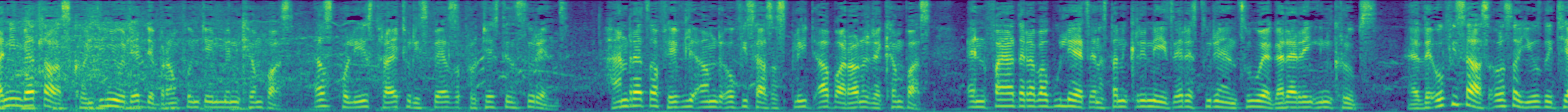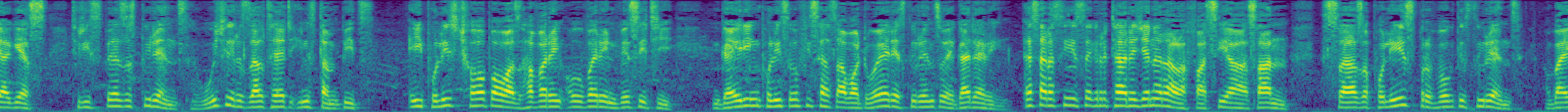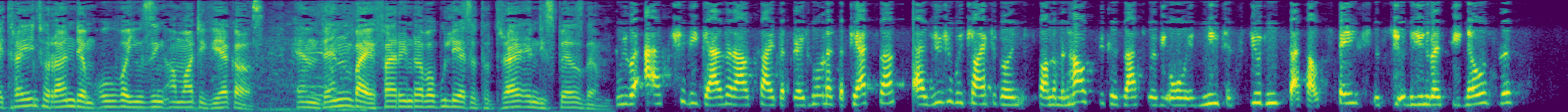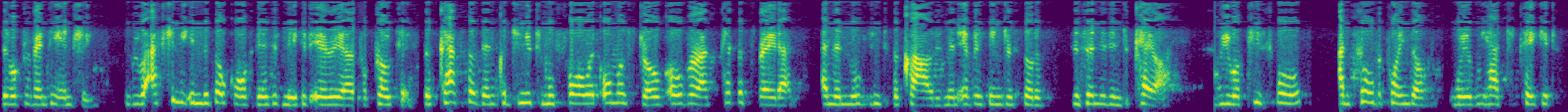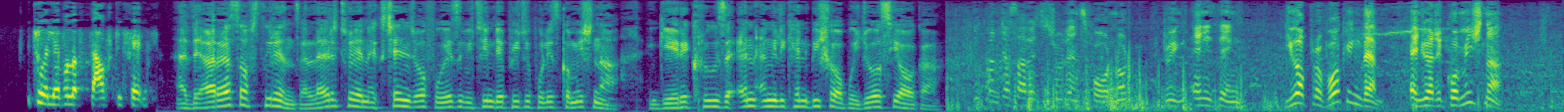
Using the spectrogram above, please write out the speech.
Running battles continued at the Braamfontein main campus as police tried to disperse protesting students. Hundreds of heavily armed officers split up around the campus and fired rubber bullets and stun grenades at the students who were gathering in groups. Uh, the officers also used the tear gas to disperse the students, which resulted in stampedes. A police chopper was hovering over the university, guiding police officers about where the students were gathering. SRC Secretary General Fasiha Hassan says the police provoked the students by trying to run them over using armored vehicles and then by firing rubber bullets to try and disperse them. We were actually gathered outside the Great Hall at the piazza. As usual, we tried to go into Solomon House because that's where we always meet as students. That's our space. The, the university knows this. They were preventing entry. We were actually in the so-called designated area for protest. The Casspir then continued to move forward, almost drove over us, pepper sprayed us, and then moved into the crowd, and then everything just sort of descended into chaos. We were peaceful until the point of where we had to take it to a level of self-defense. The arrest of students led to an exchange of words between Deputy Police Commissioner Gary Kruser and Anglican Bishop Joe Seoka. You can't just arrest students for not doing anything. You are provoking them, and you are the commissioner.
